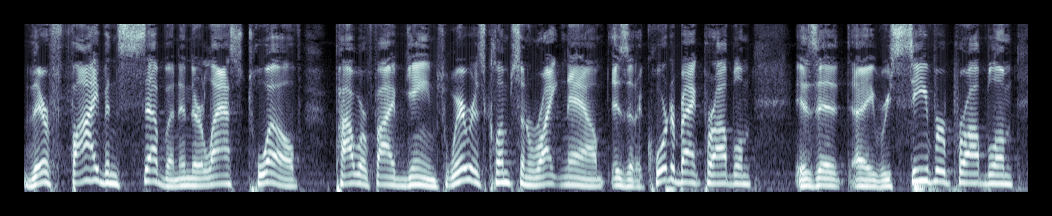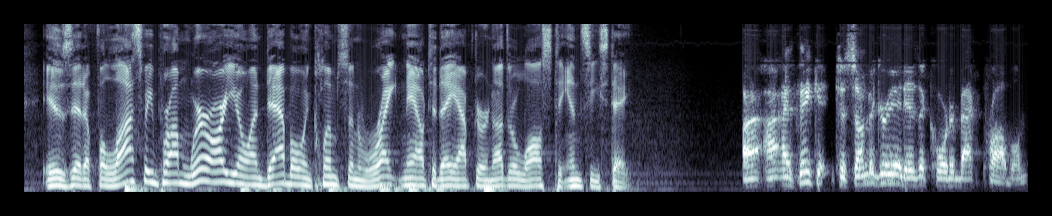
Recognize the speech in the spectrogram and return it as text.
they're 5 and 7 in their last 12 Power 5 games. Where is Clemson right now? Is it a quarterback problem? Is it a receiver problem? Is it a philosophy problem? Where are you on Dabo and Clemson right now today after another loss to NC State? I, I think it, to some degree it is a quarterback problem.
